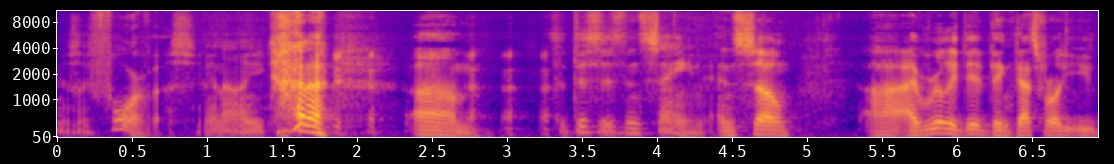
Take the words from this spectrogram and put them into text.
there's like four of us. You know, you kind of, um, so this is insane. And so uh, I really did think that's where you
